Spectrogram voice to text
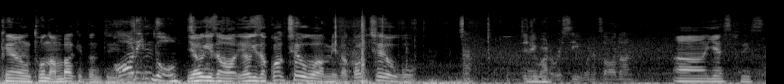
그냥 돈 안 받겠다는 뜻이죠. 어림도 없지. 여기서 여기서 꽉 채우고 갑니다. 꽉 채우고. Did you want a receipt when it's all done? 아, yes, please.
